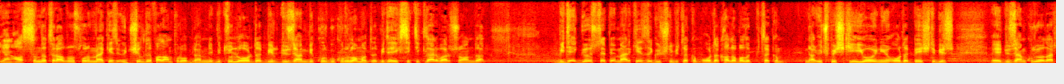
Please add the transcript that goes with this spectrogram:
Yani aslında Trabzonspor'un merkezi 3 yıldır falan problemli. Bir türlü orada bir düzen, bir kurgu kurulamadı. Bir de eksiklikler var şu anda. Bir de Göztepe merkezde güçlü bir takım. Orada kalabalık bir takım. Yani 3-5-2 iyi oynuyor. Orada beşli bir e, düzen kuruyorlar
